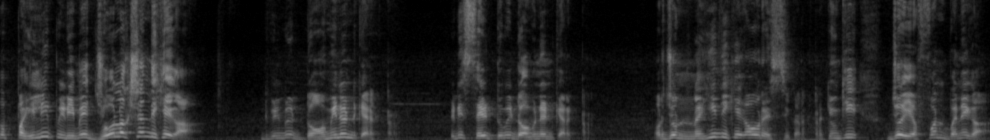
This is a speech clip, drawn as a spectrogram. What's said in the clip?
तो पहली पीढ़ी में जो लक्षण दिखेगा it will be dominant character it is said to be dominant character और जो नहीं दिखेगा, वो रेसिव कैरेक्टर क्योंकि जो F1 बनेगा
